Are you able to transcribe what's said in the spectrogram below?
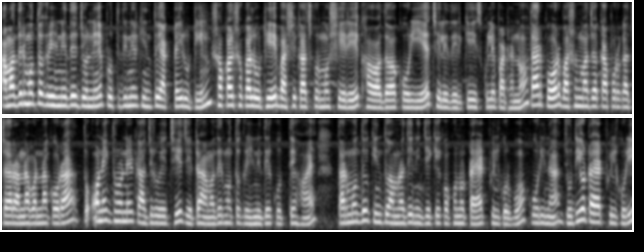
আমাদের মতো গৃহিণীদের জন্য প্রতিদিনের কিন্তু একটাই রুটিন। সকাল সকাল উঠে বাসি কাজকর্ম সেরে খাওয়া দাওয়া করিয়ে ছেলেদেরকে স্কুলে পাঠানো, তারপর বাসন মাজা কাপড় কাচা রান্নাবান্না করা। তো অনেক ধরনের কাজ রয়েছে যেটা আমাদের মতো গৃহিণীদের করতে হয়। তার মধ্যেও কিন্তু আমরা যে নিজেকে কখনো টায়ার্ড ফিল করব, করি না। যদিও টায়ার্ড ফিল করি,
